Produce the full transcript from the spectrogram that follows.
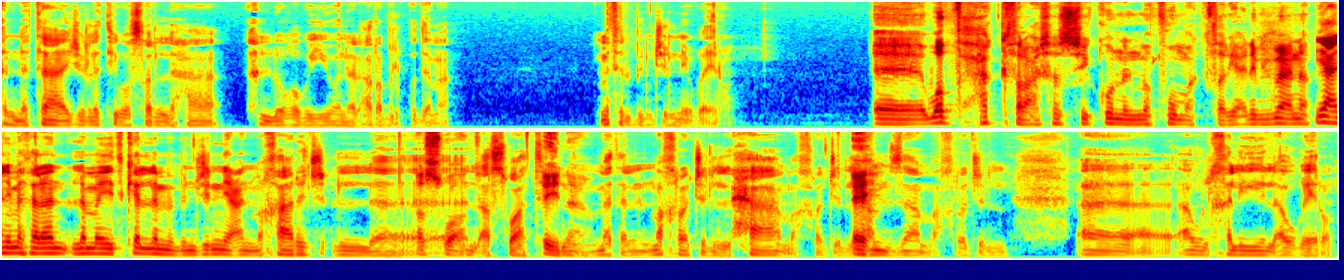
النتائج التي وصل لها اللغويون العرب القدماء مثل بن جني وغيره أه وضح أكثر عشان يكون المفهوم أكثر يعني بمعنى يعني مثلا لما يتكلم ابن جني عن مخارج ال- أصوات. الأصوات إي نعم. مثلا مخرج الحاء مخرج إيه. الهمزة مخرج ال- آه، أو الخليل أو غيره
